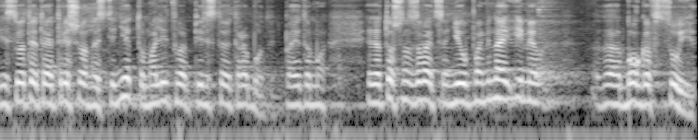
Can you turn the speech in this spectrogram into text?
Если вот этой отрешенности нет, то молитва перестает работать. Поэтому это то, что называется «не упоминай имя э, Бога в суе».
